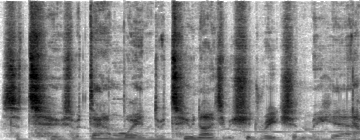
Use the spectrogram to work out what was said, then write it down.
So two, so we're downwind with 290 we should reach, shouldn't we? Yeah.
